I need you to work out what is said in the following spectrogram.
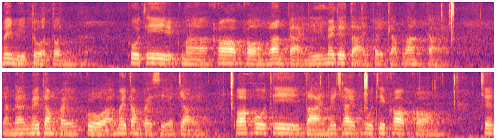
ไม่มีตัวตน ผู้ที่มาครอบครองร่างกายนี้ไม่ได้ตายไปกับร่างกาย ดังนั้นไม่ต้องไปกลัวไม่ต้องไปเสียใจ เพราะผู้ที่ตายไม่ใช่ผู้ที่ครอบครอง เช่น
